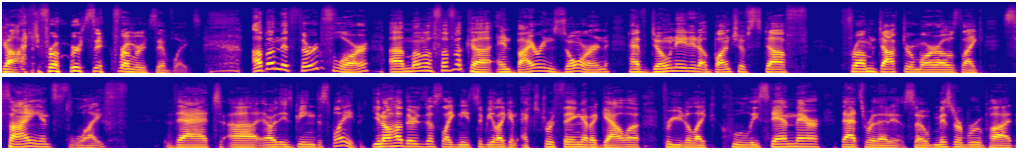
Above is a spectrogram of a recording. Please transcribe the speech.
got from her from her siblings. Up on the third floor, uh, Mama Fufaka and Byron Zorn have donated a bunch of stuff from Dr. Morrow's like science life that uh, are is being displayed. You know how there just like needs to be like an extra thing at a gala for you to like coolly stand there. That's where that is. So Mr. Brewpot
